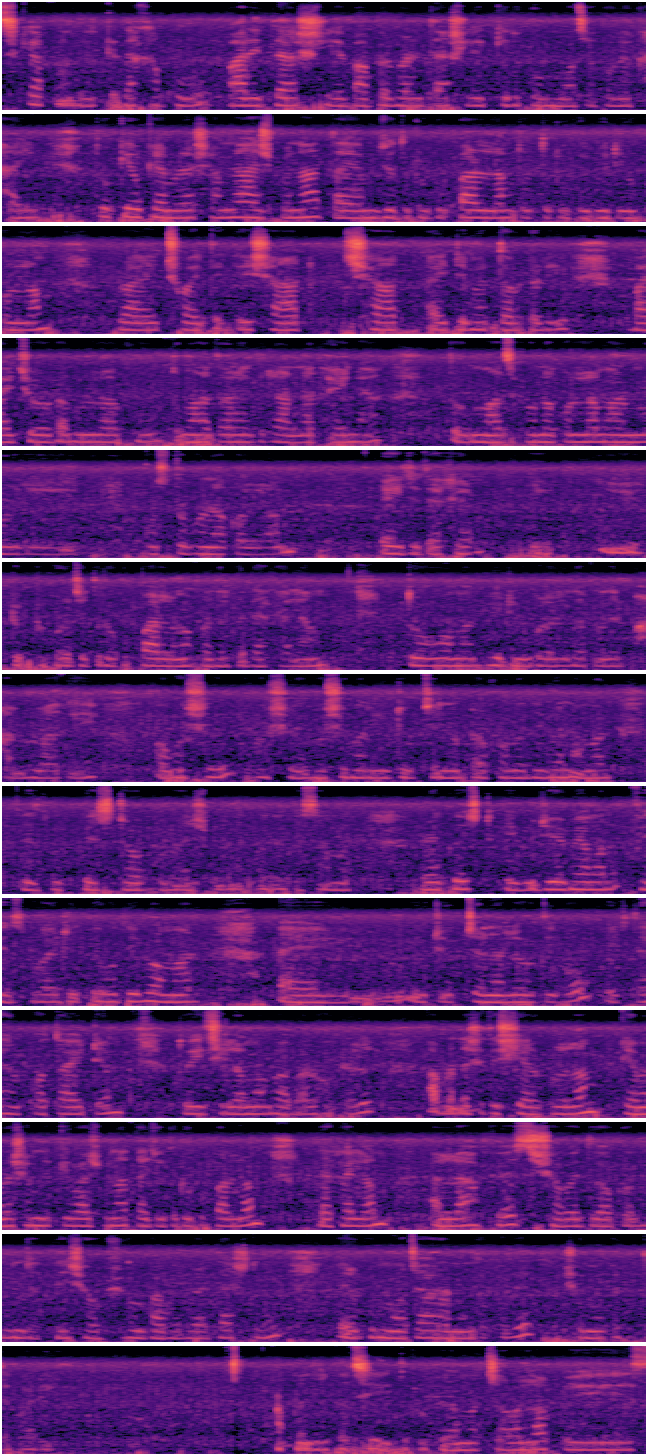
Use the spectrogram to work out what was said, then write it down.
আজকে আপনাদেরকে দেখাবো, বাড়িতে আসলে, বাপের বাড়িতে আসলে কীরকম মজা করে খাই। তো কেউ ক্যামেরার সামনে আসবে না, তাই আমি যতটুকু পারলাম ততটুকু ভিডিও করলাম। প্রায় ছয় থেকে সাত সাত আইটেমের তরকারি। বাই চোরটা বলল, আপু, তোমার হাতে অনেক রান্না খাই না। তো মাছ বোনা করলাম আর মুরগি গোস্ত বোনা করলাম। এই যে দেখেন একটু একটু করে যতটুকু পারলাম আপনাদেরকে দেখালাম। তো আমার ভিডিওগুলো যদি আপনাদের ভালো লাগে, অবশ্যই অবশ্যই অবশ্যই আমার ইউটিউব চ্যানেলটা ফলো দেবেন। আমার ফেসবুক পেজটাও ফলো আসবেন আপনাদের কাছে আমার রিকোয়েস্ট এই ভিডিও আমি আমার ফেসবুক আইডিতেও দেবো, আমার ইউটিউব চ্যানেলেও দেবো। যে কত আইটেম তো এই ছিল আমার বাবার হোটেল। আপনাদের সাথে শেয়ার করলাম, ক্যামেরার সামনে কেউ আসবে না, তাই যতটুকু পারলাম, দেখাইলাম। আল্লাহ হাফেজ, সবাই দোয়া করবেন যাতে সবসময় বাবার বাড়িতে আসলে এরকম মজা আর আনন্দ করে সময় কাটাতে পারি। আপনাদের কাছে এইটুকু আমার চাওয়া হাফেজ।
